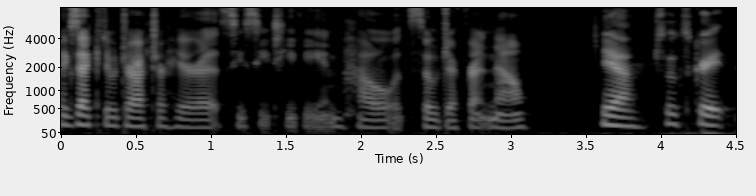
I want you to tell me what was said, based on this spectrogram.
executive director here at CCTV, and how it's so different now. Yeah, so it's great.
